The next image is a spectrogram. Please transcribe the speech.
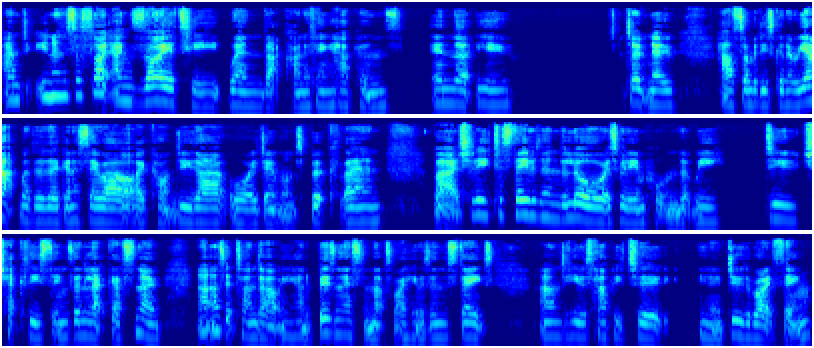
And, you know, there's a slight anxiety when that kind of thing happens, in that you don't know how somebody's going to react, whether they're going to say, well, I can't do that, or I don't want to book then. But actually, to stay within the law is really important that we do check these things and let guests know. Now, as it turned out, he had a business and that's why he was in the States and he was happy to, you know, do the right thing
